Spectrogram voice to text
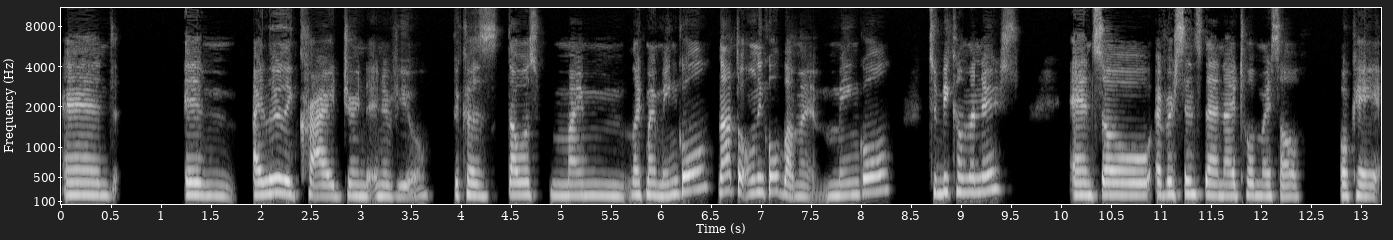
And in, I literally cried during the interview because that was my like my main goal, not the only goal, but my main goal to become a nurse. And so ever since then, I told myself, okay,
